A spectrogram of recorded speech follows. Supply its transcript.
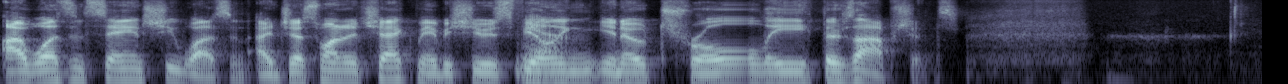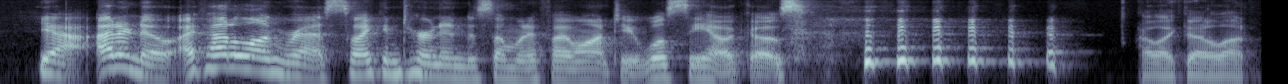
I wasn't saying she wasn't. I just wanted to check. Maybe she was Yeah. feeling, you know, trolly. There's options. Yeah, I don't know. I've had a long rest, so I can turn into someone if I want to. We'll see how it goes. I like that a lot.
